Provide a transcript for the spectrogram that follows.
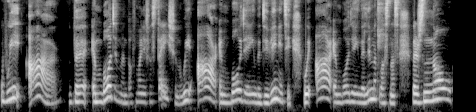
we are the embodiment of manifestation. We are embodying the divinity. We are embodying the limitlessness. There's no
